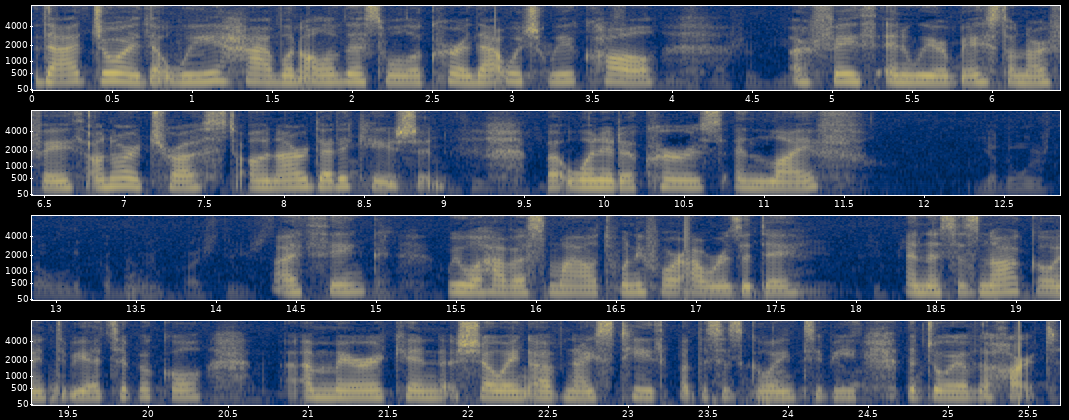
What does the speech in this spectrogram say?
that joy that we have when all of this will occur, that which we call our faith, and we are based on our faith, on our trust, on our dedication. But when it occurs in life, I think we will have a smile 24 hours a day. And this is not going to be a typical American showing of nice teeth, but this is going to be the joy of the heart.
